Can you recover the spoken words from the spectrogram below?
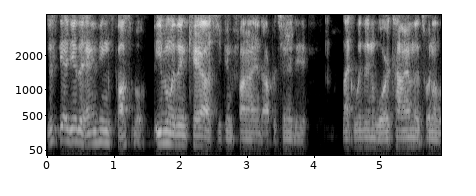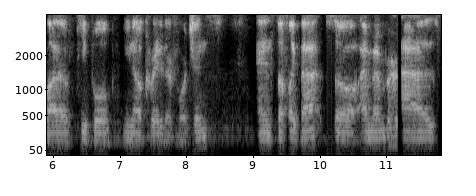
Just the idea that anything's possible. Even within chaos, you can find opportunity. Like within wartime, that's when a lot of people, you know, created their fortunes and stuff like that. So I remember as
